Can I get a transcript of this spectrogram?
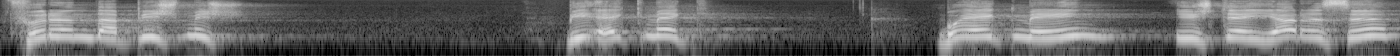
fırında pişmiş bir ekmek. Bu ekmeğin işte yarısı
